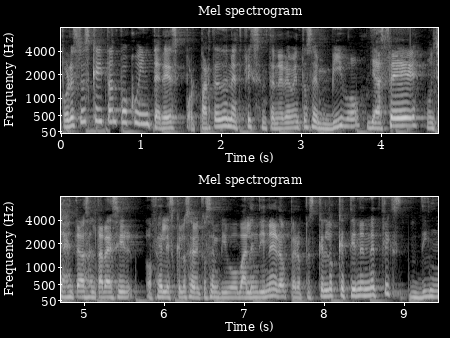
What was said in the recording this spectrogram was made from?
por eso es que hay tan poco interés por parte de Netflix en tener eventos en vivo. Ya sé, mucha gente va a saltar a decir, Ophelia, es que los eventos en vivo valen dinero, pero pues qué es lo que tiene Netflix? Dinero.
